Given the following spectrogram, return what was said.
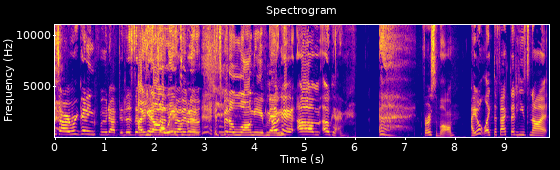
Sorry, we're getting food after this. I know. It's been, a, it's been a long evening. Okay. Um. Okay. First of all, I don't like the fact that he's not.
